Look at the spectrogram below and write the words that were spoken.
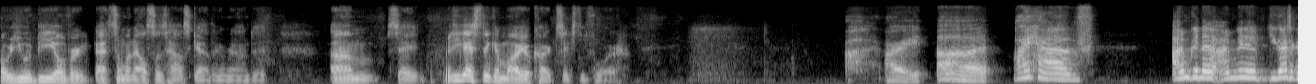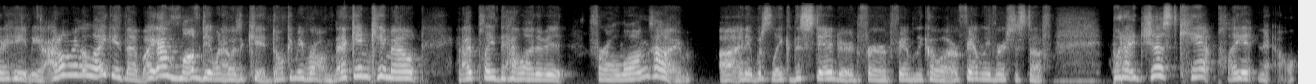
or you would be over at someone else's house gathering around it. Um, say, what do you guys think of Mario Kart 64? All right. Uh I have I'm gonna I'm gonna you guys are gonna hate me. I don't really like it that like I loved it when I was a kid. Don't get me wrong. That game came out and I played the hell out of it for a long time. Uh, and it was like the standard for family co or family versus stuff. But I just can't play it now.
